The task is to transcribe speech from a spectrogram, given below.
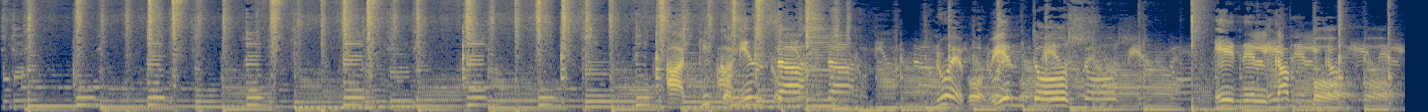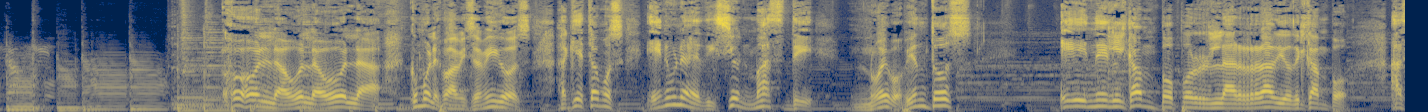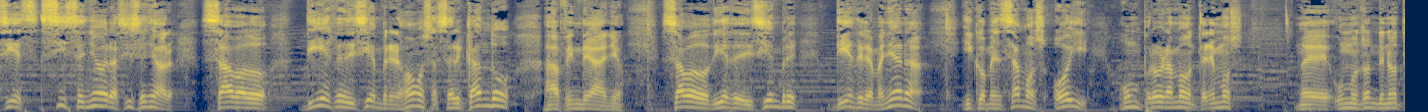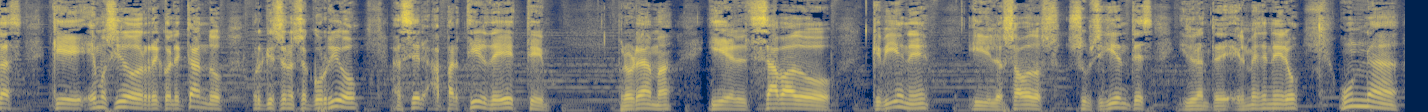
Aquí comienza Nuevos Vientos en el Campo. Hola, hola, hola. ¿Cómo les va, mis amigos? Aquí estamos en una edición más de Nuevos Vientos en el Campo por la Radio del Campo. Así es, sí señora, sí señor. Sábado 10 de diciembre, nos vamos acercando a fin de año. Sábado 10 de diciembre, 10 de la mañana y comenzamos hoy un programón. Tenemos eh, un montón de notas que hemos ido recolectando porque se nos ocurrió hacer a partir de este programa y el sábado que viene y los sábados subsiguientes y durante el mes de enero una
